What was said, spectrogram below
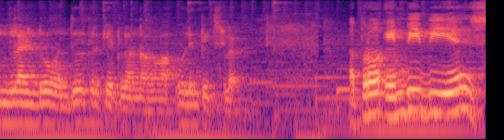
இங்கிலாண்டும் வந்து கிரிக்கெட் விளாண்டாங்களாம் ஒலிம்பிக்ஸில் அப்புறம் எம்பிபிஎஸ்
